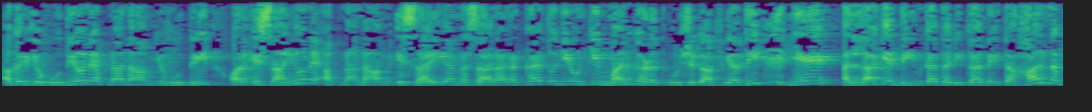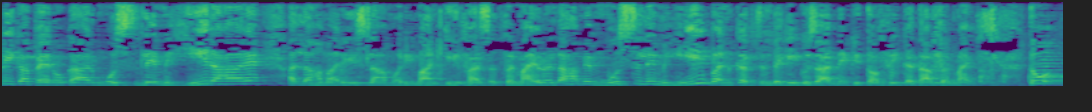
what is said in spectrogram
اگر یہودیوں نے اپنا نام یہودی اور عیسائیوں نے اپنا نام عیسائی یا نصارہ رکھا ہے تو یہ ان کی من گھڑت منہ شگافیاں تھی یہ اللہ کے دین کا طریقہ نہیں تھا۔ ہر نبی کا پیروکار مسلم ہی رہا ہے۔ اللہ ہمارے اسلام اور ایمان کی حفاظت فرمائے اور اللہ ہمیں مسلم ہی بن کر زندگی گزارنے کی توفیق عطا فرمائے۔ تو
